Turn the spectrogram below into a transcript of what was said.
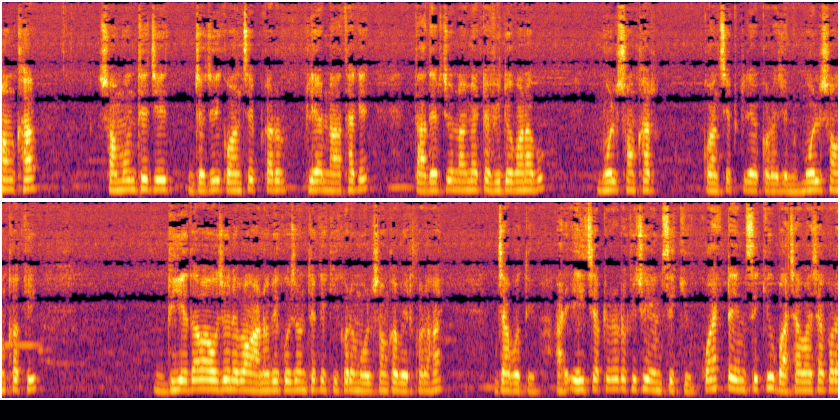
সংখ্যা সম্বন্ধে যে যদি কনসেপ্ট কারোর ক্লিয়ার না থাকে, তাদের জন্য আমি একটা ভিডিও বানাবো। মূল সংখ্যার কনসেপ্ট ক্লিয়ার করার জন্য। মূল সংখ্যা কি? দিয়ে দেওয়া ওজন এবং আণবিক ওজন থেকে কি করে মূল সংখ্যা বের করা হয়? যাবতীয়। আর এই চ্যাপ্টারেরও কিছু এমসিকিউ কয়েকটা এমসিকিউ বাছা বাছা করা,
